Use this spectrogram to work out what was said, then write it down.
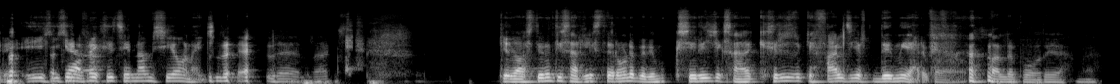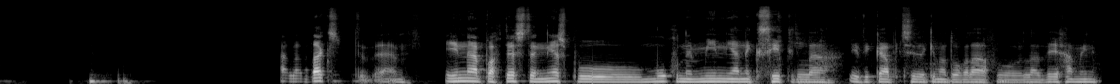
ρε, είχε είχε να βρέξει έτσι 1,5 αιώνα εκεί. Ναι, ναι, εντάξει. Και το αστείο είναι ότι η Σαρλή Στερών, παιδί μου, ξύριζε και ξαναξύριζε το κεφάλι της για αυτήν την ταινία. Ρε. Τα- Ταλαιπωρία, ναι. Αλλά εντάξει, ε, είναι από αυτές τις ταινίες που μου έχουν μείνει ανεξίτηλα, ειδικά που τις είδα κινηματογράφο. Δηλαδή είχα μείνει,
